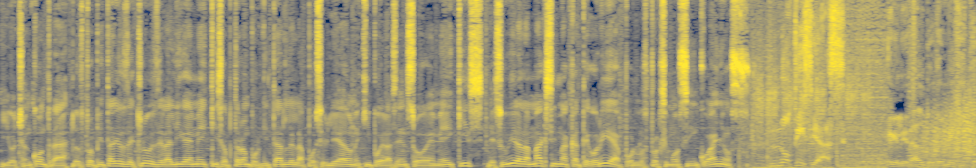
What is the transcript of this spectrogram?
y 8 en contra, los propietarios de clubes de la Liga MX optaron por quitarle la posibilidad a un equipo del ascenso MX de subir a la máxima categoría por los próximos 5 años. Noticias. El Heraldo de México.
